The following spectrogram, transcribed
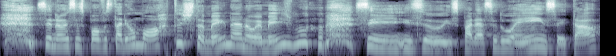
Senão esses povos estariam mortos também, né? Não é mesmo? Se isso espalhasse doença e tal.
